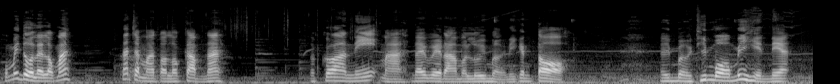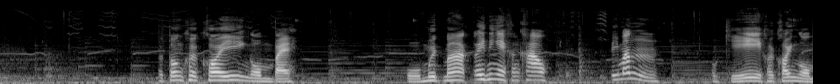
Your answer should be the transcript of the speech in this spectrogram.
ผมไม่โดนอะไรหรอกมั้ง น่าจะมาตอนเรากลับนะ แล้วก็อันนี้มาได้เวลามาลุยเหมืองนี้กันต่อไอเหมืองที่มองไม่เห็นเนี่ย เราต้องค่อยๆงมไปโอ้มืดมาก เอ้ยนี่ไงข้างข่าวตีมัน โอเค ค่อยๆงม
